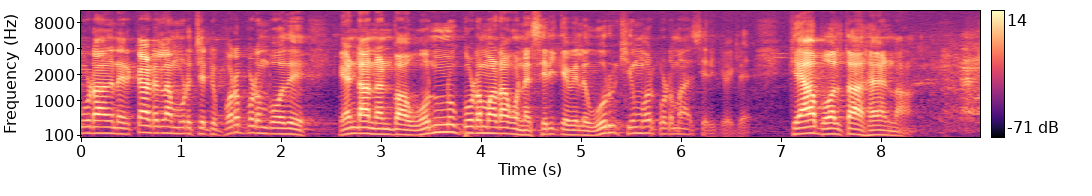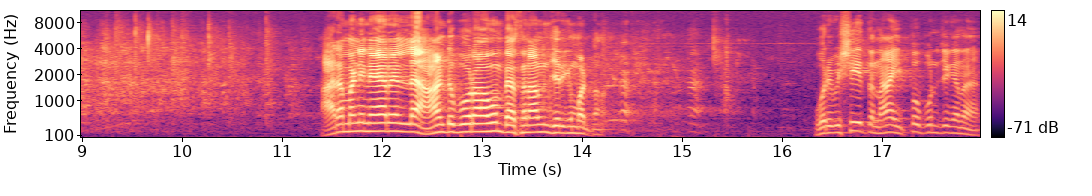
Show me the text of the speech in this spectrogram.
கூடாதுன்னு ரெக்கார்டெல்லாம் முடிச்சிட்டு புறப்படும் போது ஏண்டா நண்பா ஒன்று கூடமாடா உன்னை சிரிக்கவே இல்லை ஒரு ஹியூமர் கூடமா சிரிக்கவே இல்லை. கியா போல்தா அரை மணி நேரம் இல்லை ஆண்டு பூராவும் பேசினாலும் சிரிக்க மாட்டான். ஒரு விஷயத்தை நான் இப்போ புரிஞ்சுக்கிறேன்.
